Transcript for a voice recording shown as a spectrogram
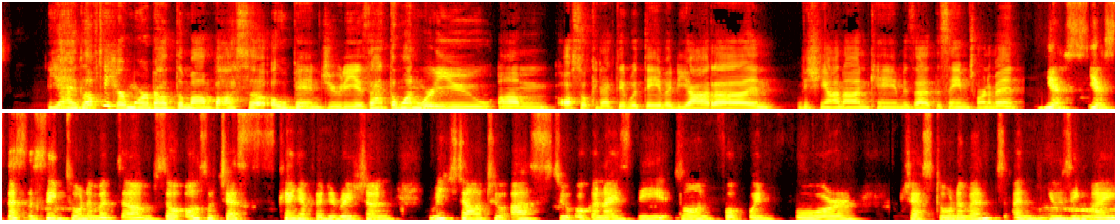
Yeah, I'd love to hear more about the Mombasa Open, Judy. Is that the one where you um, also connected with David Yada and Vishy Anand came? Is that the same tournament? Yes, yes, that's the same tournament. Um, so also Chess Kenya Federation reached out to us to organize the Zone 4.4 chess tournament, and using my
